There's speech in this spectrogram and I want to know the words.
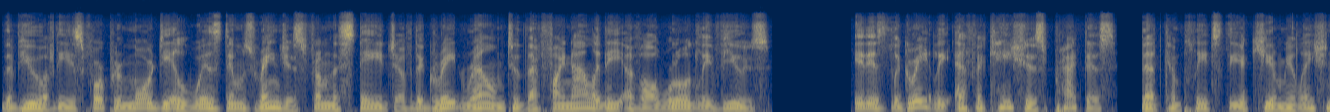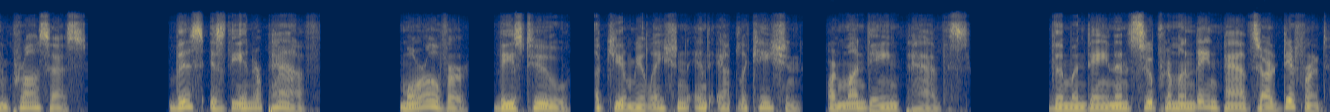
the view of these four primordial wisdoms ranges from the stage of the great realm to the finality of all worldly views. It is the greatly efficacious practice that completes the accumulation process. This is the inner path. Moreover, these two, accumulation and application, are mundane paths. The mundane and supramundane paths are different.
